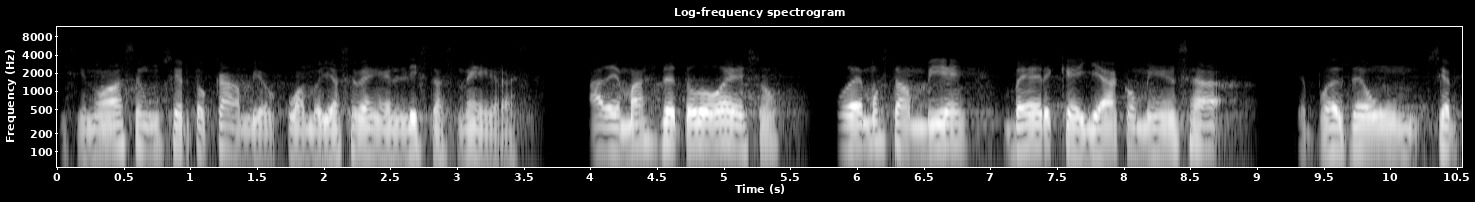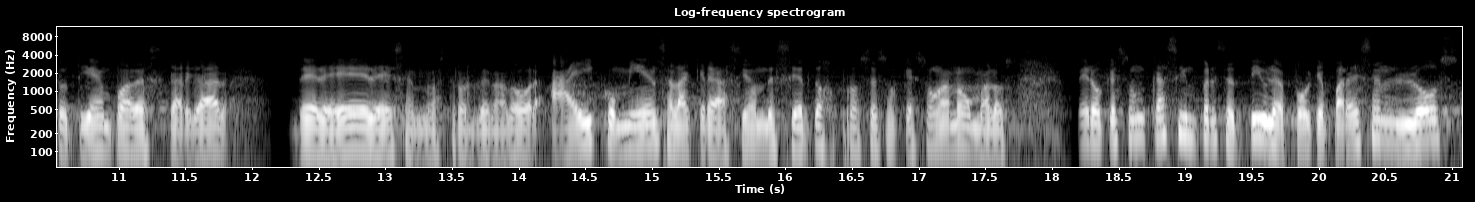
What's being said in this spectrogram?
Y si no hacen un cierto cambio cuando ya se ven en listas negras. Además de todo eso, podemos también ver que ya comienza, después de un cierto tiempo, a descargar DLLs en nuestro ordenador. Ahí comienza la creación de ciertos procesos que son anómalos, pero que son casi imperceptibles porque parecen los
